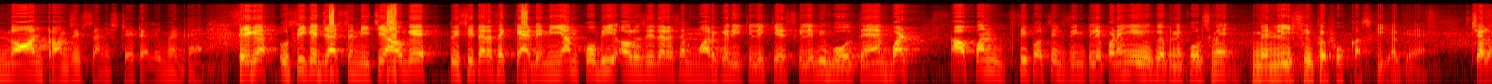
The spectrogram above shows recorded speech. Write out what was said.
नॉन ट्रांजिशन स्टेट एलिमेंट है। ठीक है? उसी के जस्ट नीचे आओगे तो इसी तरह से कैडेनियम को भी और उसी तरह से मर्करी के लिए केस के लिए भी बोलते हैं। बट अपन सिर्फ़ और सिर्फ़ जिंक के लिए पढ़ेंगे, क्योंकि अपने कोर्स में मेनली इसी पे फोकस किया गया है। चलो।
